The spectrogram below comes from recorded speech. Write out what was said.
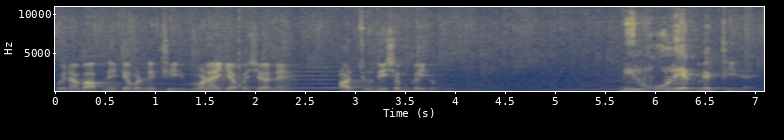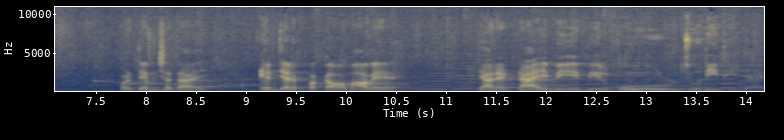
કોઈના બાપની તેવડ નથી, વણાઈ ગયા પછી અને આ જુદી છે એમ કહી શકું. બિલકુલ એકમેક થઈ જાય. પણ તેમ છતાંય, એને જ્યારે પકાવવામાં આવે, ત્યારે ટાઈમે બિલકુલ જુદી થઈ જાય.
